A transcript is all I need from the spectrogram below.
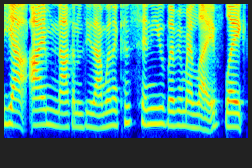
yeah, I'm not gonna do that. I'm gonna continue living my life. Like,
